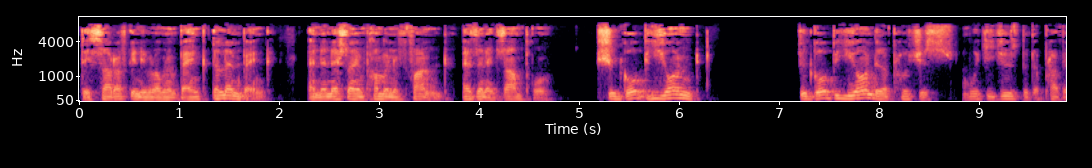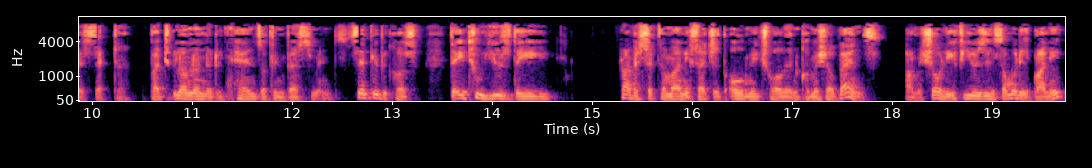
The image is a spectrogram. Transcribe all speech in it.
the South African Development Bank, the Land Bank, and the National Empowerment Fund, as an example, should go beyond should go beyond the approaches which is used by the private sector, particularly on the returns of investments, simply because they too use the private sector money such as Old Mutual and commercial banks. I mean, surely if you're using somebody's money,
